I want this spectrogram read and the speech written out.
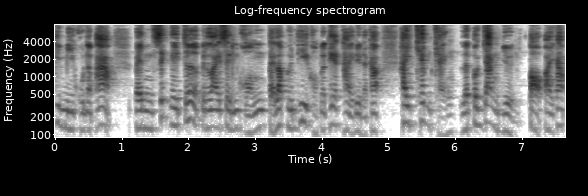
ที่มีคุณภาพ เป็นซิกเนเจอร์เป็นลายเซ็นของแต่ละพื้นที่ของประเทศไทยด้วยนะครับ ให้เข้มแข็งแล้วก็ยั่งยืนต่อไปครับ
